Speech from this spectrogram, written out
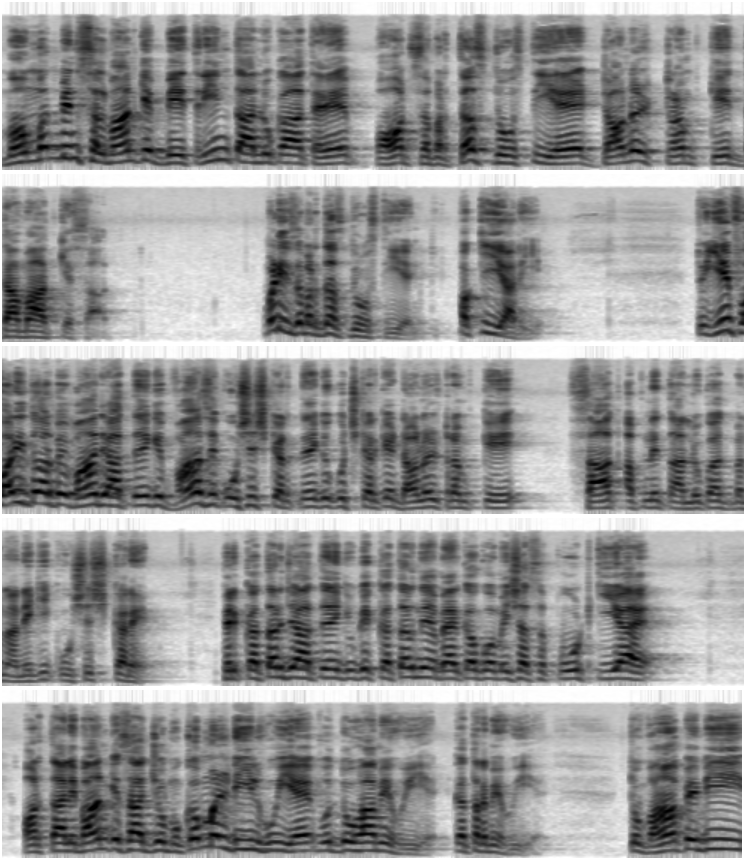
मोहम्मद बिन सलमान के बेहतरीन ताल्लुक हैं, बहुत ज़बरदस्त दोस्ती है डोनाल्ड ट्रंप के दामाद के साथ। बड़ी ज़बरदस्त दोस्ती है इनकी, पक्की आ रही है। तो ये फौरी तौर पे वहाँ जाते हैं कि वहाँ से कोशिश करते हैं कि कुछ करके डोनाल्ड ट्रंप के साथ अपने ताल्लुक बनाने की कोशिश करें। फिर कतर जाते हैं क्योंकि कतर ने अमेरिका को हमेशा सपोर्ट किया है और तालिबान के साथ जो मुकम्मल डील हुई है, वो दोहा में हुई है, कतर में हुई है। तो वहाँ पे भी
